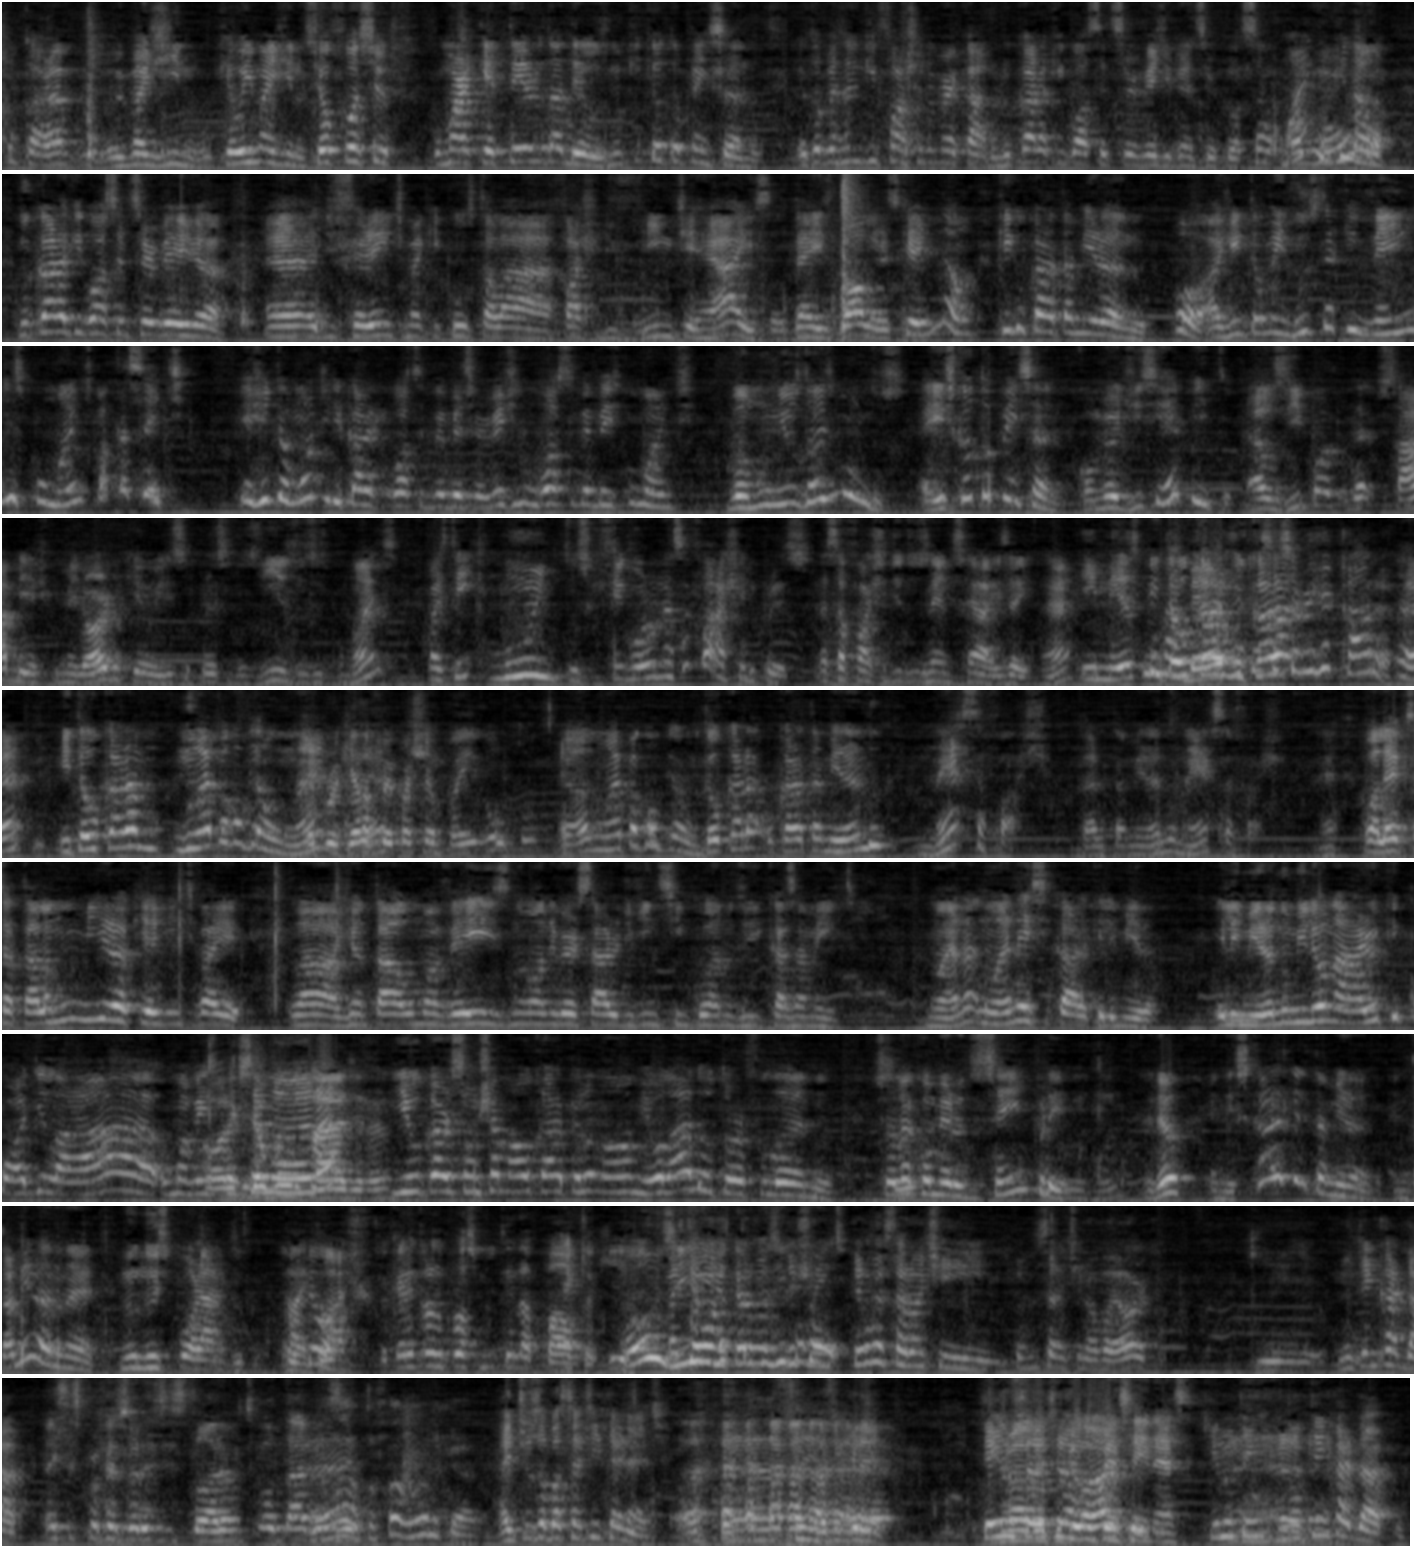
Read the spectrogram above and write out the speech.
O cara, eu imagino, o que eu imagino, se eu fosse o marqueteiro da Deus, no que, que eu tô pensando? Eu tô pensando em que faixa do mercado? Do cara que gosta de cerveja de grande circulação? Óbvio que não. Do cara que gosta de cerveja é, diferente, mas que custa lá faixa de 20 reais, ou 10 dólares, que não. O que, que o cara tá mirando? Pô, a gente tem uma indústria que vende espumante pra cacete. E a gente tem um monte de cara que gosta de beber cerveja e não gosta de beber espumante. Vamos unir os dois mundos. É isso que eu tô pensando. Como eu disse e repito. A Elzi pode- sabe, acho que melhor do que eu isso, o preço dos vinhos, dos espumantes. Mas tem muitos que figuram nessa faixa de preço. Nessa faixa de 200 reais aí, né? E mesmo Então, o cara- o cara- cerveja é cara. É. Então o cara não é pra qualquer um, né? É porque ela É. foi pra champanhe e voltou. Ela não é pra qualquer um. Então o cara, o cara tá mirando nessa faixa. O cara tá mirando nessa faixa. né? O Alex Atala não mira que a gente vai lá jantar uma vez no aniversário de 25 anos de casamento. Não é, na- não é nesse cara que ele mira. Ele mira no milionário que pode ir lá uma vez por semana vontade, né? e o garçom chamar o cara pelo nome. Olá, doutor fulano. O senhor vai comer o de sempre? Uhum. Entendeu? É nesse cara que ele tá mirando. Ele não tá mirando, né? No, no esporádico. É Tá, o que então, eu acho. Eu quero entrar no próximo item da pauta aqui. Ou Mas tem um, eu quero fazer deixa eu- tem um restaurante em, tem um restaurante em Nova York que não tem cardápio. Esses professores de história vão te contar? É, eu tô falando, cara. A gente usa bastante internet. É, sim, Pode crer. Tem um Droga, restaurante que eu não pensei nessa? que não tem, não tem cardápio.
